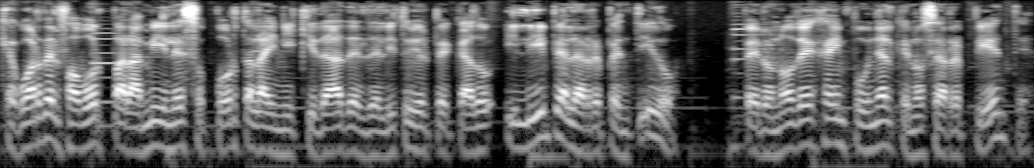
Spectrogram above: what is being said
que guarda el favor para miles, soporta la iniquidad, el delito y el pecado y limpia al arrepentido, pero no deja impune al que no se arrepiente.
